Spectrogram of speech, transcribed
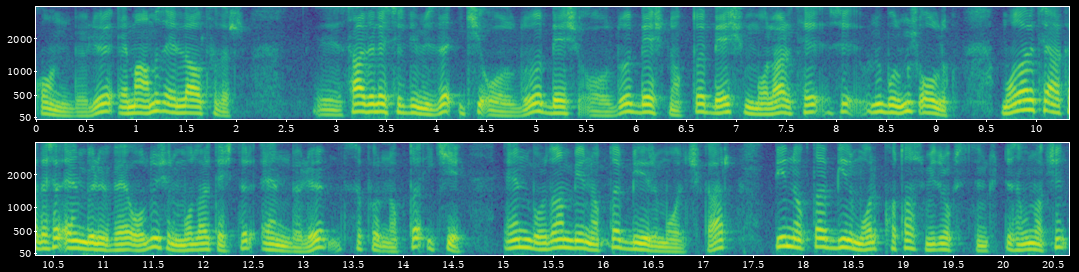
10 bölü emamız 56'dır. E, sadeleştirdiğimizde 2 oldu, 5 oldu. 5.5 molaritesini bulmuş olduk. Molarite arkadaşlar n bölü v olduğu için molarite eşittir n bölü 0.2. n buradan 1.1 mol çıkar. 1.1 mol potasyum hidroksitin kütlesini bulmak için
